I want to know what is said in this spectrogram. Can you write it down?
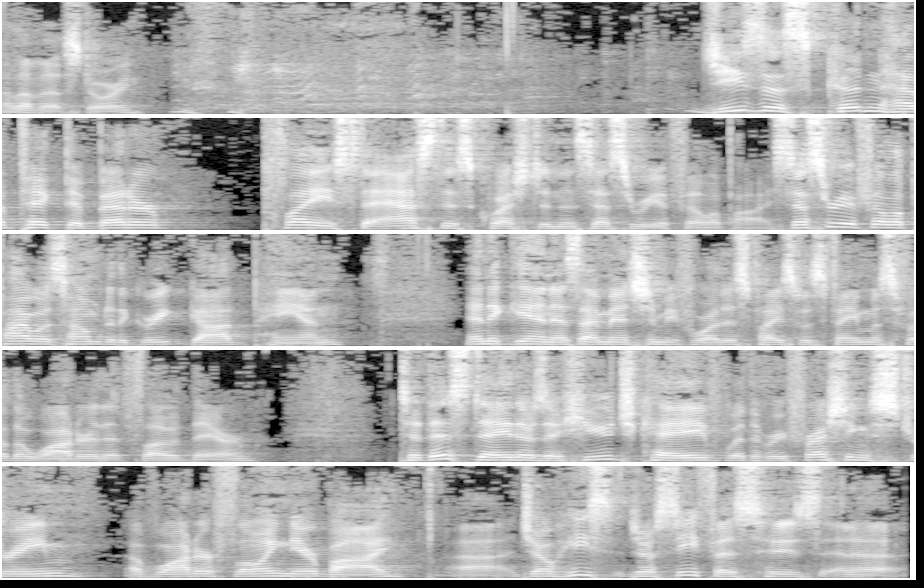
I love that story. Jesus couldn't have picked a better place to ask this question than Caesarea Philippi. Caesarea Philippi was home to the Greek god Pan. And again, as I mentioned before, this place was famous for the water that flowed there. To this day, there's a huge cave with a refreshing stream of water flowing nearby. Uh, Josephus, who's a,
